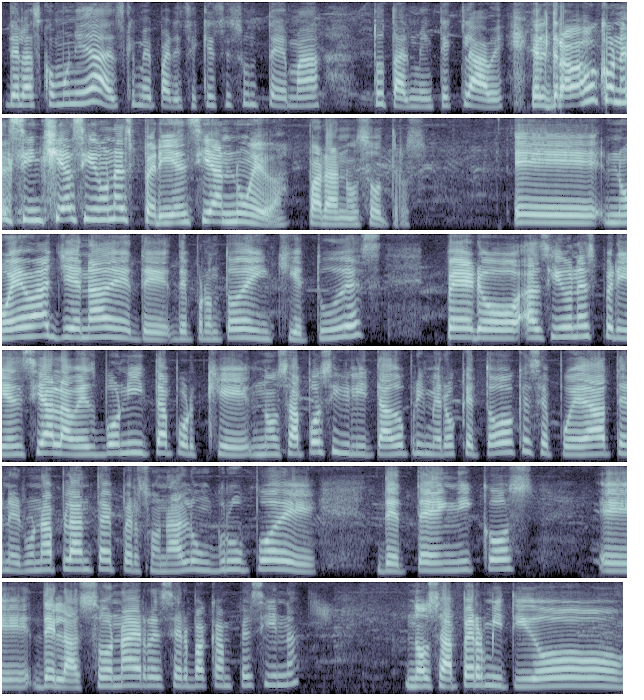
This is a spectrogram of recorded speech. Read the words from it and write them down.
de las comunidades, que me parece que ese es un tema totalmente clave. El trabajo con el Sinchi ha sido una experiencia nueva para nosotros, eh, nueva, llena de, de pronto de inquietudes, pero ha sido una experiencia a la vez bonita porque nos ha posibilitado primero que todo que se pueda tener una planta de personal, un grupo de, técnicos eh, de la zona de reserva campesina. Nos ha permitido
